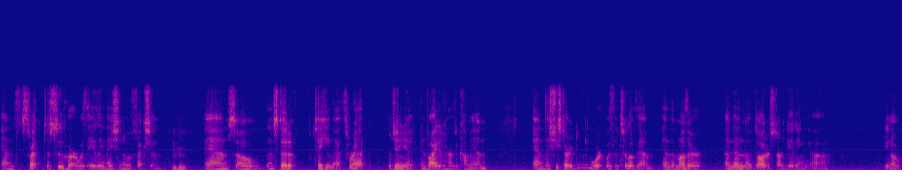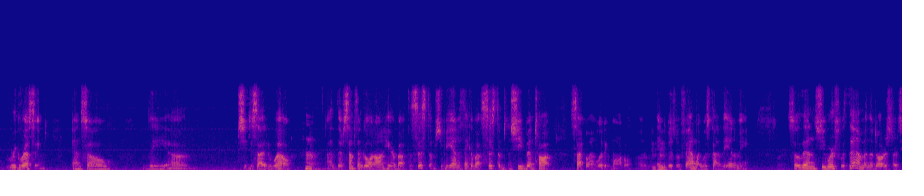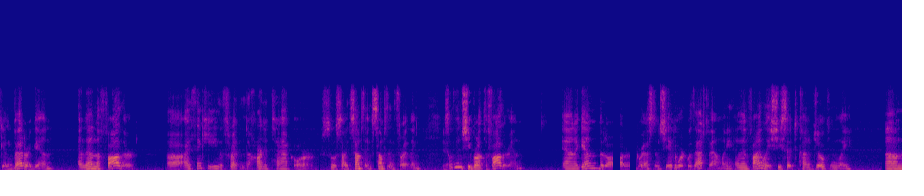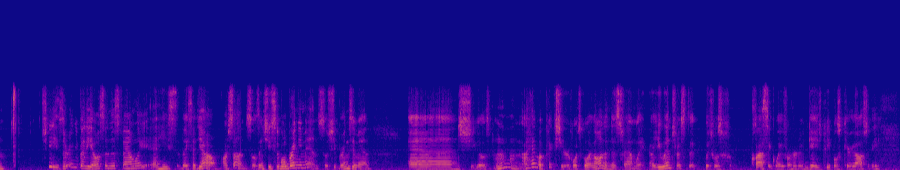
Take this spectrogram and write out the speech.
and threatened to sue her with alienation of affection. Mhm. And so instead of taking that threat, Virginia invited her to come in. And she started doing work with the two of them. And the mother, and then the daughter started getting, uh, you know, regressing. And so the, uh, she decided, well, hmm, uh, there's something going on here about the system. She began to think about systems, and she'd been taught psychoanalytic model. Mhm. Individual family was kind of the enemy. Right. So then she works with them, and the daughter starts getting better again. And then the father, uh, I think he either threatened a heart attack or suicide, something, something threatening. So then she brought the father in, and again the daughter regressed, and she had to work with that family. And then finally she said, kind of jokingly, um, "Gee, is there anybody else in this family?" And he, they said, "Yeah, our son." So then she said, "Well, bring him in." So she brings him in, and she goes, mm, "I have a picture of what's going on in this family. Are you interested?" Which was a classic way for her to engage people's curiosity.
